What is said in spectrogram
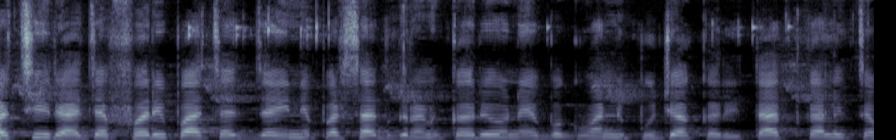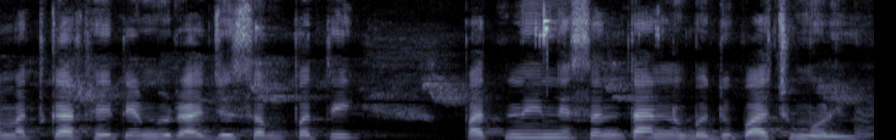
પછી રાજા ફરી પાછા જઈને પ્રસાદ ગ્રહણ કર્યો અને ભગવાનની પૂજા કરી. તાત્કાલિક ચમત્કાર થઈ તેમનું રાજ્ય સંપત્તિ પત્નીને સંતાનનું બધું પાછું મળ્યું.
